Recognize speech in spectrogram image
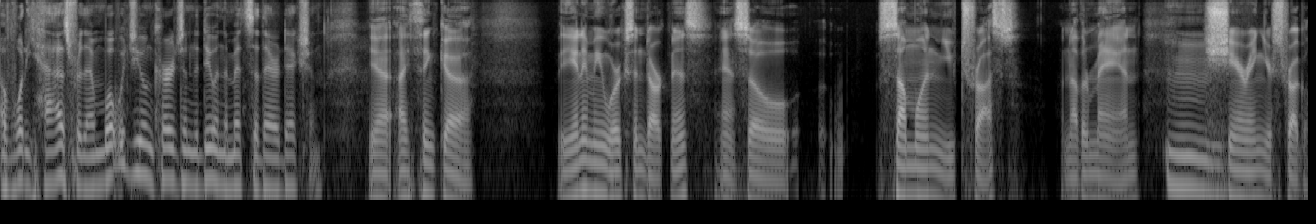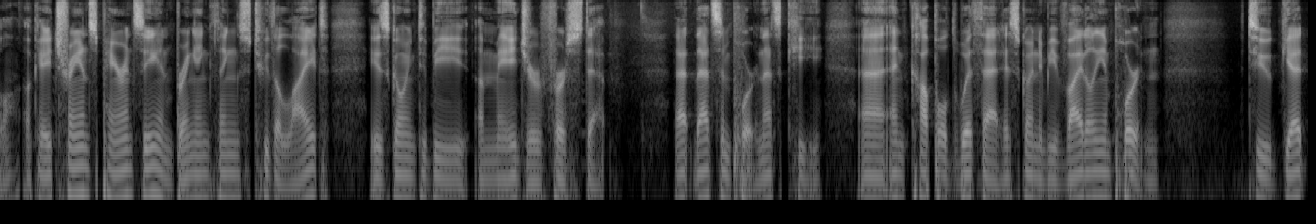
of what He has for them. What would you encourage them to do in the midst of their addiction? Yeah, I think uh, the enemy works in darkness, and so someone you trust, another man, Mm. sharing your struggle. Okay, transparency and bringing things to the light is going to be a major first step. That that's important. That's key, uh, and coupled with that, it's going to be vitally important to get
